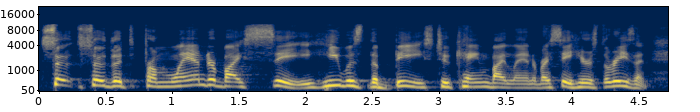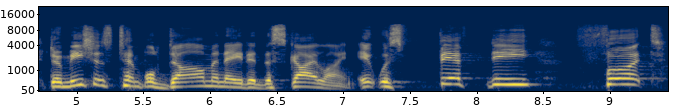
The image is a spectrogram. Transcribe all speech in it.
So, so the, from land or by sea, he was the beast who came by land or by sea. Here's the reason. Domitian's temple dominated the skyline. It was 50 foot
